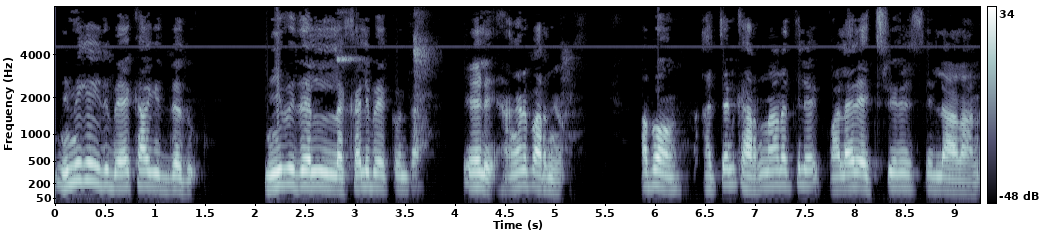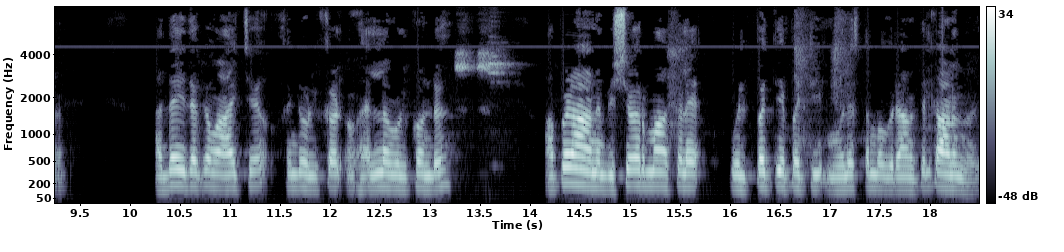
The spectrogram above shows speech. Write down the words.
ನಿಮಗೆ ಇದು ಬೇಕಾಗಿದ್ದದು ನೀವು ಇದೆಲ್ಲ ಕಲಿಬೇಕು ಅಂತ ಹೇಳಿ അങ്ങനെ പറഞ്ഞു അപ്പോൾ അച്ഛൻ കർണാടകത്തിൽ വളരെ എക്സ്പീരിയൻസ് ഉള്ള ആളാണ് അദ്ദേഹം ഇതൊക്കെ വായിച്ച് അതിന്റെ ഉൾക്കൊ എല്ലാം ഉൾക്കൊണ്ട് അപ്പോഴാണ് വിശ്വകർമാക്കളെ ഉൽപ്പത്തിയെപ്പറ്റി മൂലസ്തംഭ പുരാണത്തിൽ കാണുന്നത്.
